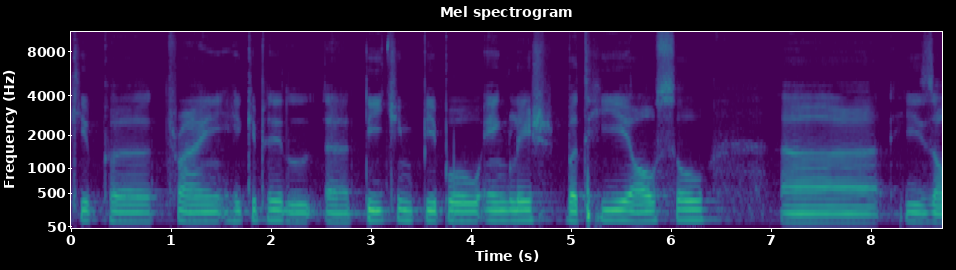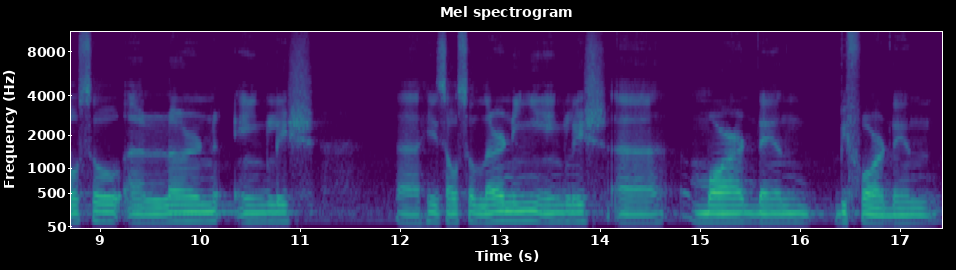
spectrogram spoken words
keep uh, trying. He keep uh, teaching people English, but he also uh, he's also uh, learn English. he's also learning English more than before then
